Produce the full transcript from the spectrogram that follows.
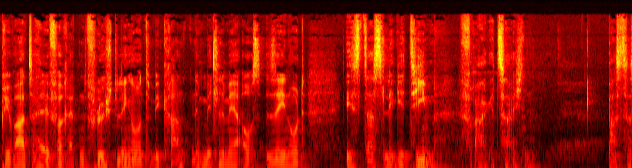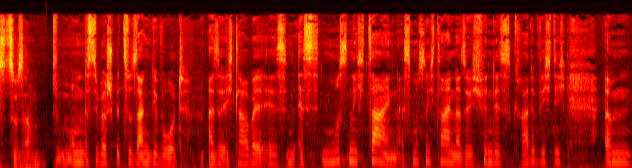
Private Helfer retten Flüchtlinge und Migranten im Mittelmeer aus Seenot. Ist das legitim? Fragezeichen. Passt das zusammen? Um das überspitzt zu sagen, devot. Also ich glaube, es, es muss nicht sein. Es muss nicht sein. Also ich finde es gerade wichtig, ähm,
